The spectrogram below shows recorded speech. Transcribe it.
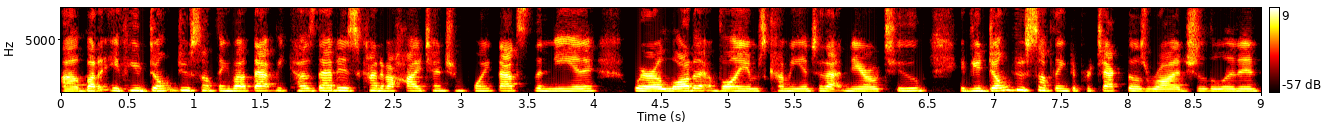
Uh, but if you don't do something about that, because that is kind of a high tension point, that's the knee where a lot of that volume is coming into that narrow tube. If you don't do something to protect those edges of the linen,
